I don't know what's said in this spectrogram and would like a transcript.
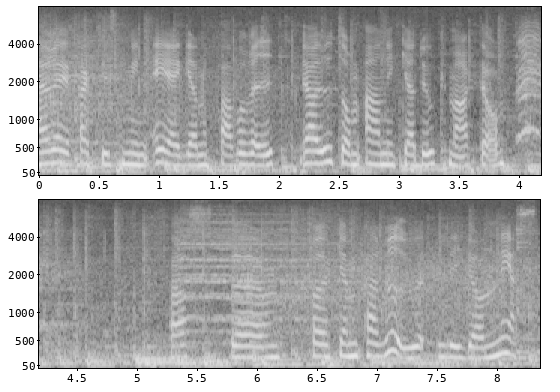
Här är faktiskt min egen favorit. Ja, utom Annika Duckmark då. Fast eh, Fröken Peru ligger näst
